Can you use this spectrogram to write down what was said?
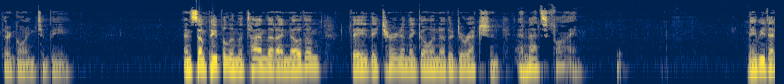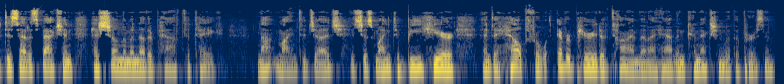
they're going to be. And some people, in the time that I know them, they, they turn and they go another direction, and that's fine. Maybe that dissatisfaction has shown them another path to take. Not mine to judge. It's just mine to be here and to help for whatever period of time that I have in connection with a person.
